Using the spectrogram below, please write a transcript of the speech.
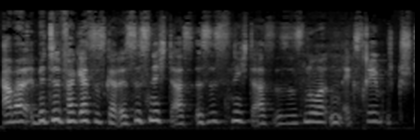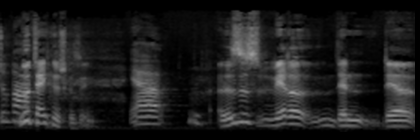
Aber bitte vergesst es gar nicht. Es ist nicht das. Es ist nicht das. Es ist nur ein extrem stümper. Nur technisch gesehen. Ja, Also das ist, wäre denn der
